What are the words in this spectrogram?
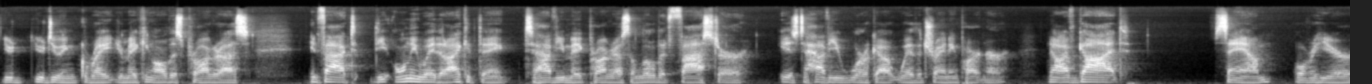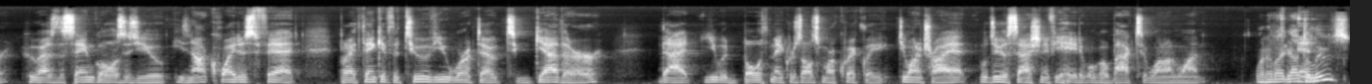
You're you're doing great. You're making all this progress. In fact, the only way that I could think to have you make progress a little bit faster is to have you work out with a training partner. Now I've got Sam over here who has the same goals as you. He's not quite as fit, but I think if the two of you worked out together, that you would both make results more quickly. Do you want to try it? We'll do a session. If you hate it, we'll go back to one on one. What have I got to lose?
